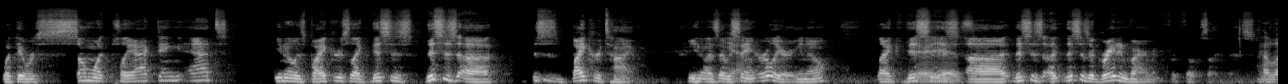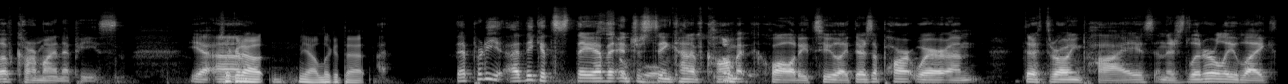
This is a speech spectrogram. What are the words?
what they were somewhat play acting at, you know, as bikers. Like this is this is uh this is biker time, you know, as I was Yeah. saying earlier, you know, like this There it is, is. uh this is a, this is a great environment for folks like this. I love Carmine a piece. Yeah, check it um, out. Yeah, look at that. They're pretty. I think it's they have an interesting cool. kind of comic quality too. Like there's a part where um they're throwing pies and there's literally like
